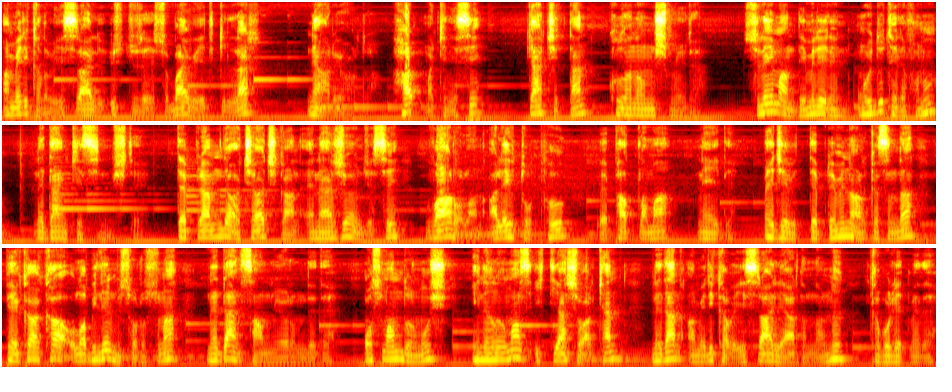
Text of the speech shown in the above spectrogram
Amerikalı ve İsrailli üst düzey subay ve yetkililer ne arıyordu? Harp makinesi gerçekten kullanılmış mıydı? Süleyman Demirel'in uydu telefonu neden kesilmişti? Depremde açığa çıkan enerji öncesi var olan alev topu ve patlama neydi? Ecevit depremin arkasında PKK olabilir mi sorusuna neden sanmıyorum dedi. Osman Durmuş inanılmaz ihtiyaç varken neden Amerika ve İsrail yardımlarını kabul etmedi?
